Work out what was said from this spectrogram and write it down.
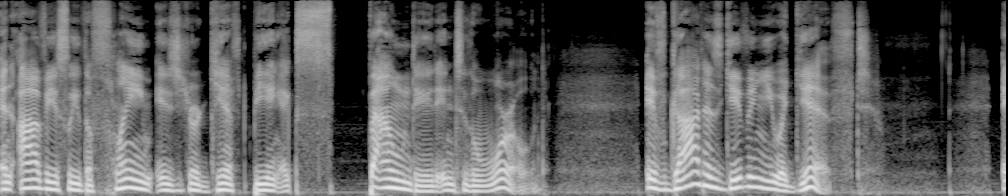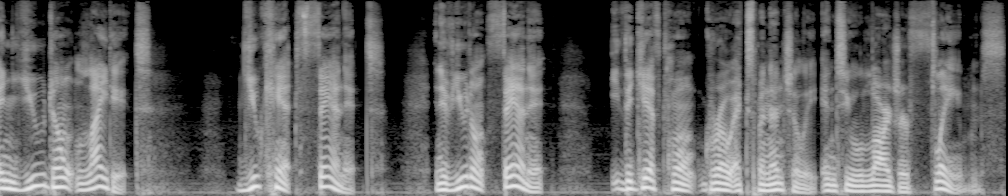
And obviously the flame is your gift being expounded into the world. If God has given you a gift and you don't light it, you can't fan it. And if you don't fan it, the gift won't grow exponentially into larger flames.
